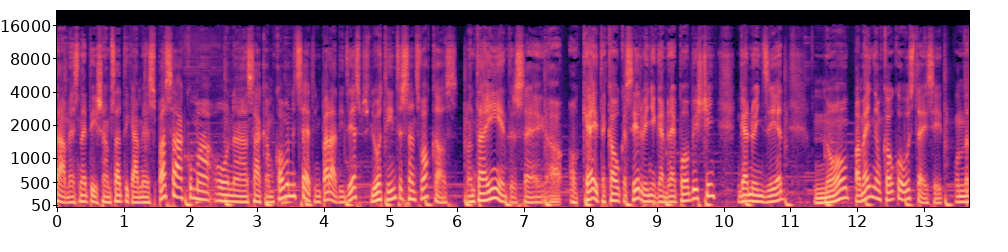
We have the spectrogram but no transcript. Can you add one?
tā mēs netīšām satikāmies pasākumā un sākām komunicēt. Viņa parādīja dziesmas, ļoti interesants vokāls. Man tā ieinteresēja. Ok, tā kaut kas ir. Viņa gan repobišķiņa, gan viņa dzied. Nu, pamēģinām kaut ko uztaisīt. Un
